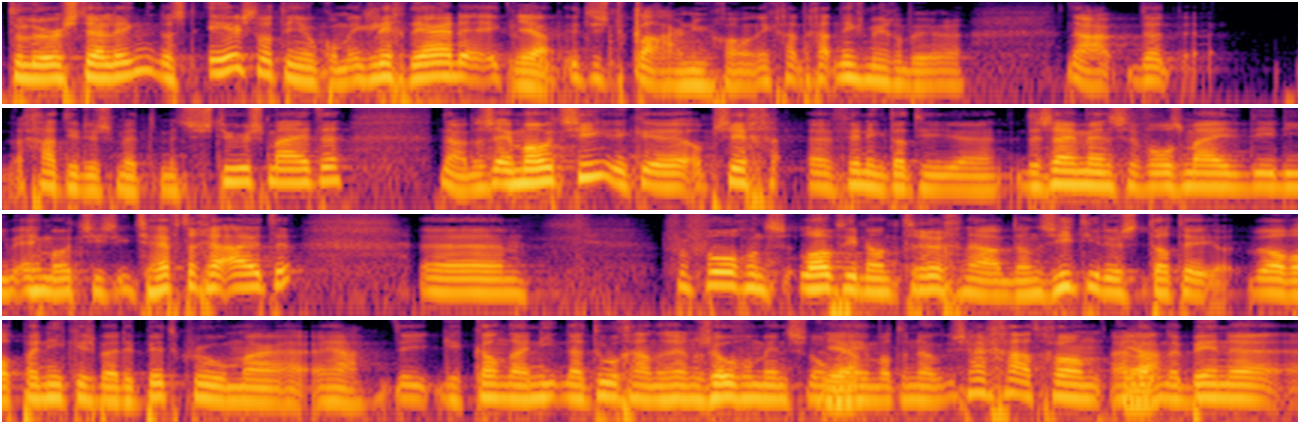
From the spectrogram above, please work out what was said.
teleurstelling. Dat is het eerste wat in je opkomt. Ik lig derde. Ik, Ja. Het is klaar nu gewoon. Ik ga, er gaat niks meer gebeuren. Nou, dat, dan gaat hij dus met, met zijn stuur smijten. Nou, dat is emotie. Ik, op zich vind ik dat hij... er zijn mensen volgens mij die die emoties iets heftiger uiten. Ehm, vervolgens loopt hij dan terug. Nou, dan ziet hij dus dat er wel wat paniek is bij de pitcrew. Maar eh, ja, je kan daar niet naartoe gaan. Er zijn er zoveel mensen omheen, Ja. wat dan ook. Dus hij gaat gewoon, hij Ja. loopt naar binnen. Eh,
